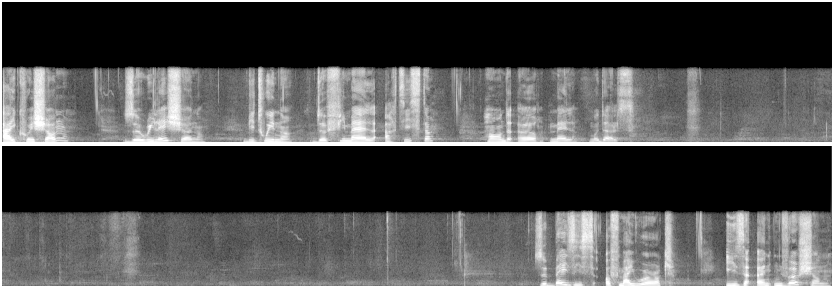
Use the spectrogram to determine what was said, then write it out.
I question the relation between the female artist and her male models. The basis of my work is an inversion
